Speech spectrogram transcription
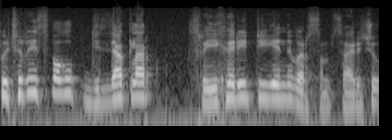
fisheries വകുപ്പ് ജില്ലാ ക്ലർക്ക് ശ്രീഹരി ടി എന്നിവർ സംസാരിച്ചു.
